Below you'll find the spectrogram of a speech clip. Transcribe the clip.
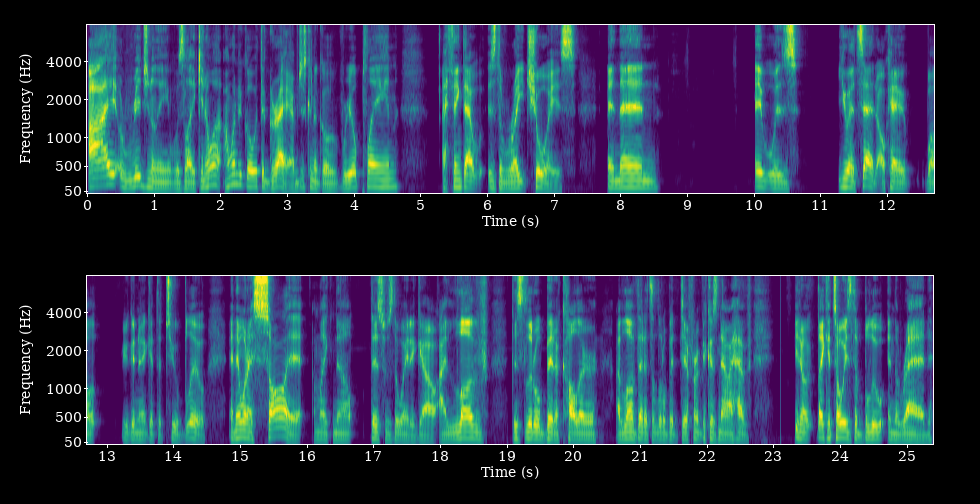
I originally was like, you know what, I want to go with the gray. I'm just gonna go real plain. I think that is the right choice. And then it was, you had said, okay, well, you're gonna get the two blue. And then when I saw it, I'm like, no, this was the way to go. I love this little bit of color. I love that it's a little bit different because now I have, you know, like it's always the blue and the red.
